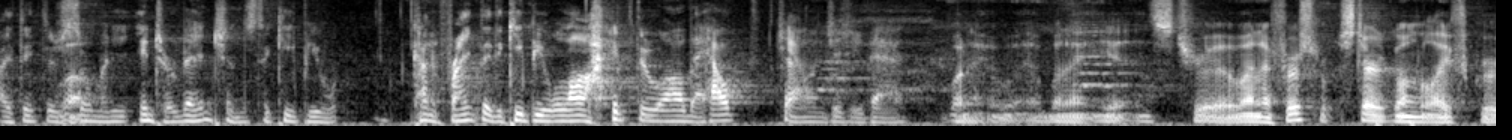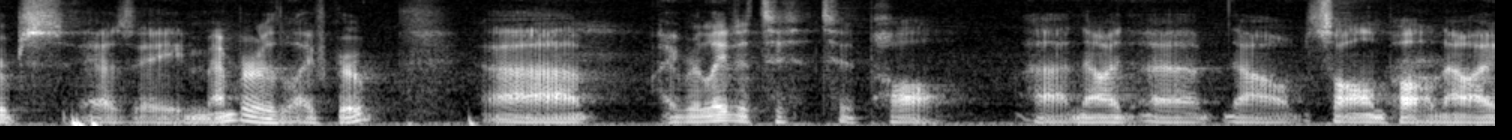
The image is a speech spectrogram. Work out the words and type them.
I think there's so many interventions to keep you, kind of frankly, to keep you alive through all the health challenges you've had. When I, when I, yeah, it's true. When I first started going to life groups as a member of the life group, uh, I related to, to Paul. Uh, now, I, uh, now Saul and Paul. Now, I,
